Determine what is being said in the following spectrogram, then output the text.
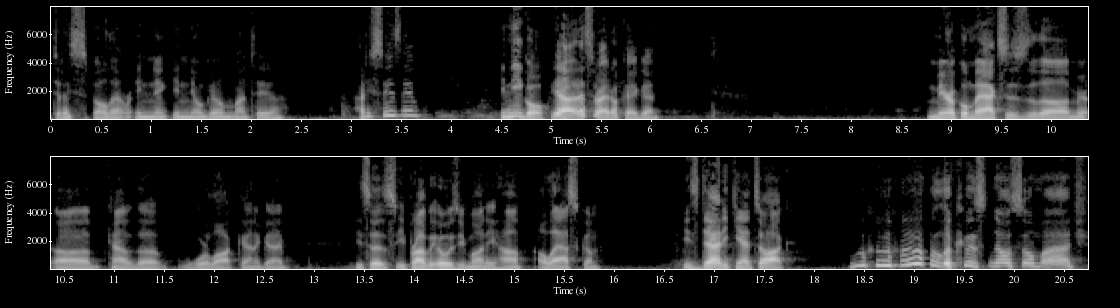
did i spell that right inigo montoya how do you say his name inigo yeah that's right okay good Miracle Max is the uh, kind of the warlock kind of guy. He says he probably owes you money, huh? I'll ask him. He's dead. He can't talk. Look who knows so much.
